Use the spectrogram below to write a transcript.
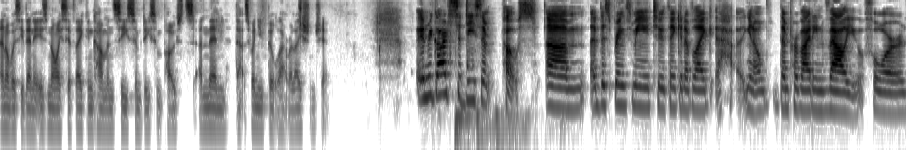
And obviously then it is nice if they can come and see some decent posts and then that's when you've built that relationship in regards to decent posts um, this brings me to thinking of like you know them providing value for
